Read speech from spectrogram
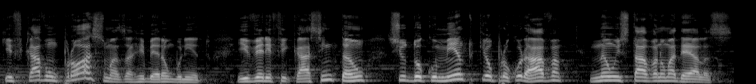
que ficavam próximas a Ribeirão Bonito e verificasse então se o documento que eu procurava não estava numa delas.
